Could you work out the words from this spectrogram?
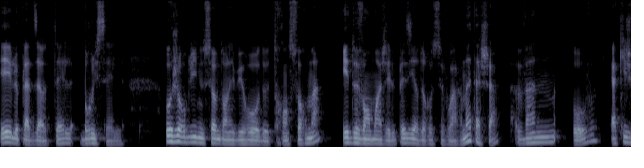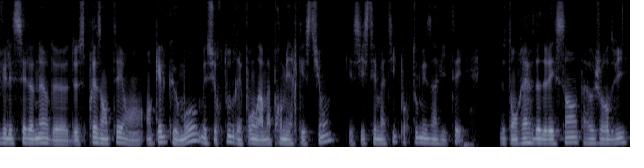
et le Plaza Hotel Bruxelles. Aujourd'hui, nous sommes dans les bureaux de Transforma, et devant moi, j'ai le plaisir de recevoir Natacha Van Hove, à qui je vais laisser l'honneur de, se présenter en, en quelques mots, mais surtout de répondre à ma première question, qui est systématique pour tous mes invités. De ton rêve d'adolescente à aujourd'hui,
